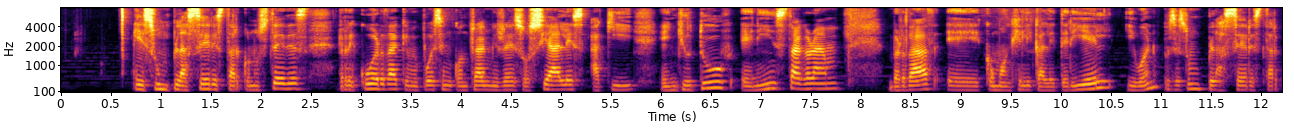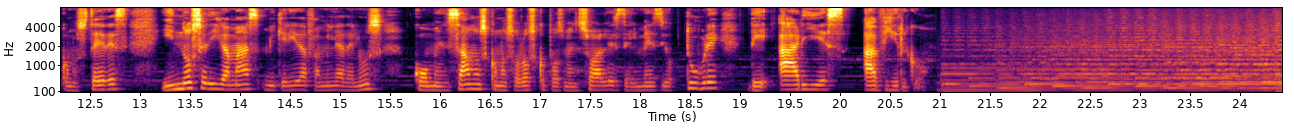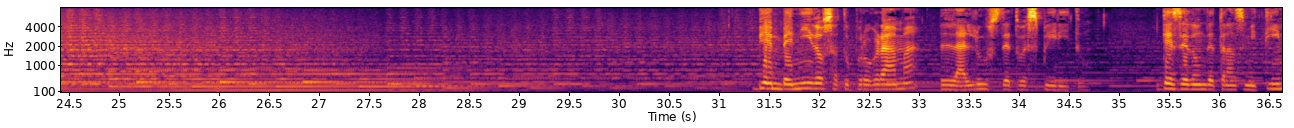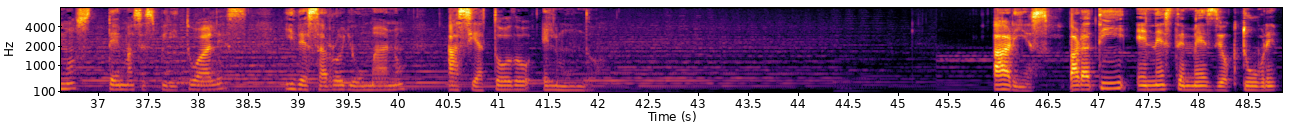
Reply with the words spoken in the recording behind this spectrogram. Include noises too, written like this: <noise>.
es un placer estar con ustedes. Recuerda que me puedes encontrar en mis redes sociales, aquí en YouTube, en Instagram, ¿verdad? Eh, como Angélica Leteriel. Y bueno, pues es un placer estar con ustedes. Y no se diga más, mi querida familia de luz, comenzamos con los horóscopos mensuales del mes de octubre de Aries a Virgo. Bienvenidos a tu programa La Luz de tu Espíritu, desde donde transmitimos temas espirituales y desarrollo humano hacia todo el mundo. Aries, para ti en este mes de octubre,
